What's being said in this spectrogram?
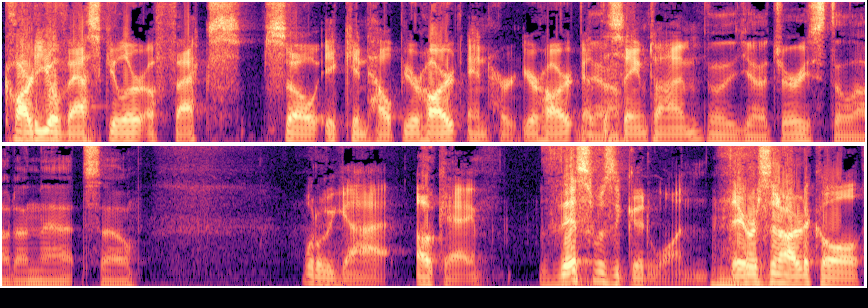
cardiovascular effects so it can help your heart and hurt your heart at Yeah. the same time Uh, yeah, jury's still out on that. So What do we got? Okay. This was a good one. There was an article,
